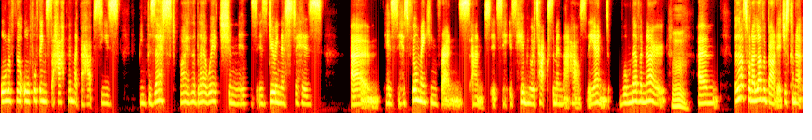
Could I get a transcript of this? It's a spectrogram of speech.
all of the awful things that happen. Like perhaps he's been possessed by the blair witch and is is doing this to his um his his filmmaking friends and it's it's him who attacks them in that house at the end. We'll never know. Mm. um but that's what i love about it, it just kind of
